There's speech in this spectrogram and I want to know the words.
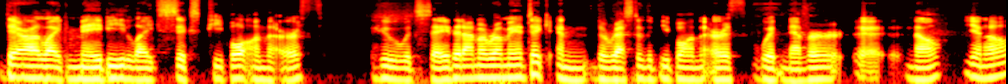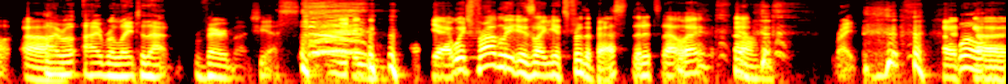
there are like maybe like six people on the earth who would say that I'm a romantic, and the rest of the people on the earth would never uh, know. You know, um, I re- I relate to that very much. Yes. yeah, which probably is like it's for the best that it's that way. Um, right. but, Well- uh,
